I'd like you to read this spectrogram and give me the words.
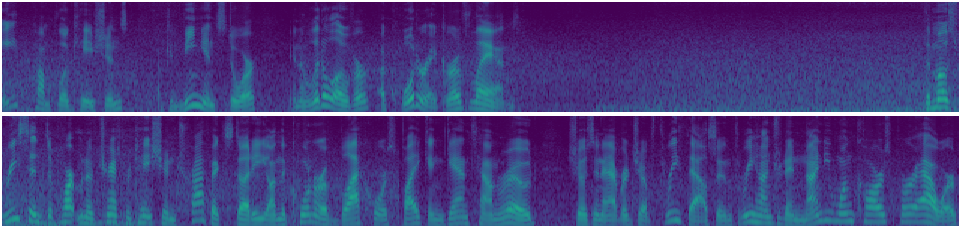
eight pump locations, a convenience store, and a little over a quarter acre of land. The most recent Department of Transportation traffic study on the corner of Black Horse Pike and Gantown Road shows an average of 3,391 cars per hour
